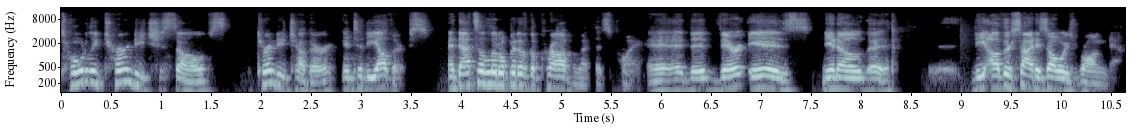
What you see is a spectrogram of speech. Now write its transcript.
totally turned each selves turned each other into the others and that's a little bit of the problem at this point Uh, there is you know the, the other side is always wrong now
